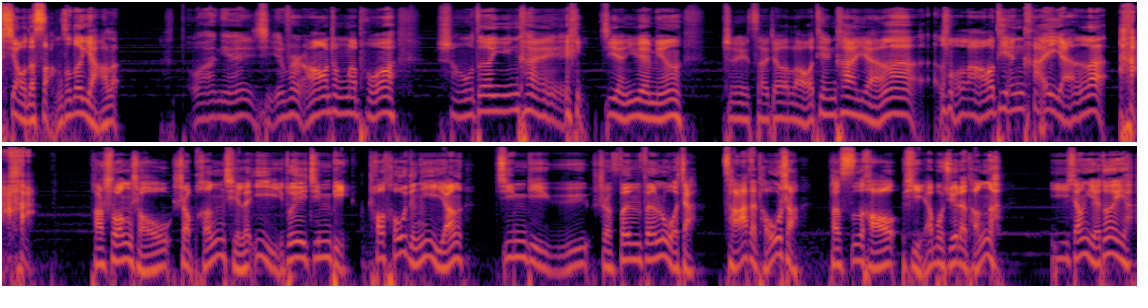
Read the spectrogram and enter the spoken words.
笑得嗓子都哑了。多年媳妇熬成了婆，守得云开见月明，这才叫老天开眼了，老天开眼了，哈哈！他双手是捧起了一堆金币，朝头顶一扬，金币雨是纷纷落下，砸在头上，他丝毫也不觉得疼啊。一想也对呀。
